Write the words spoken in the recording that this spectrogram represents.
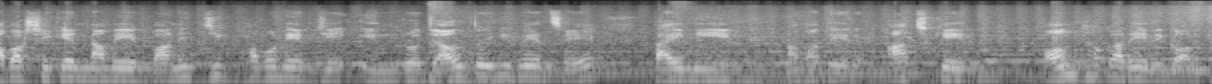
আবাসিকের নামে বাণিজ্যিক ভবনের যে ইন্দ্রজাল তৈরি হয়েছে, তাই নিয়ে আমাদের আজকের অন্ধকারের গল্প।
